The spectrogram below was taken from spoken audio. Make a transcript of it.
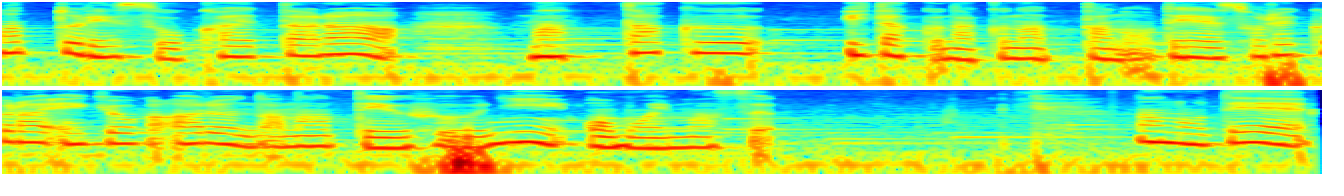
マットレスを変えたら全く痛くなくなったのでそれくらい影響があるんだなっていうふうに思います。なので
